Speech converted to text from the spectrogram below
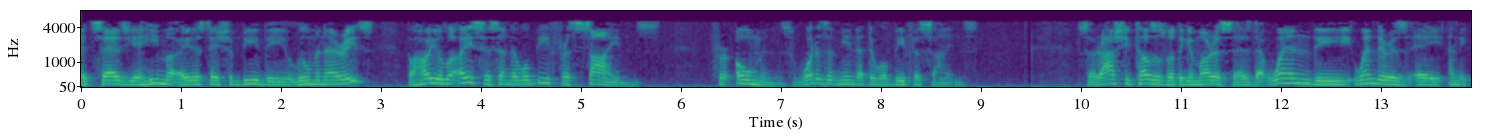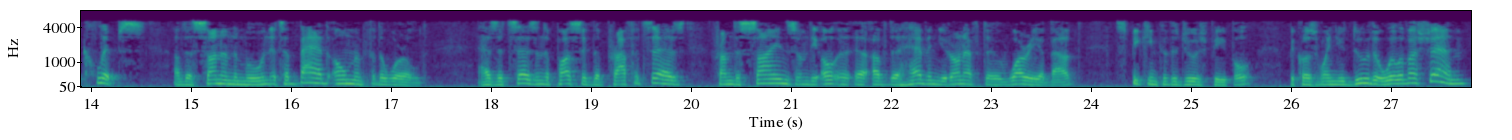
it says Yehima Eiris, they should be the luminaries, V'hoyu Isis, and there will be for signs, for omens. What does it mean that there will be for signs? So Rashi tells us what the Gemara says that when the when there is a an eclipse of the sun and the moon, it's a bad omen for the world. As it says in the pasuk, the prophet says, "From the signs of the uh, of the heaven, you don't have to worry about." Speaking to the Jewish people, because when you do the will of Hashem,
